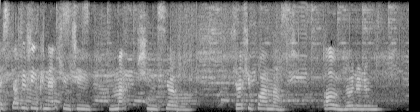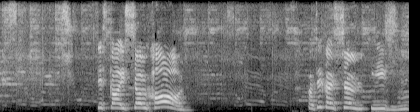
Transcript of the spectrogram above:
Establishing connection to matching server. Searching for a match. Oh no no no. This guy is so hard. Oh, this guy is so easy.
